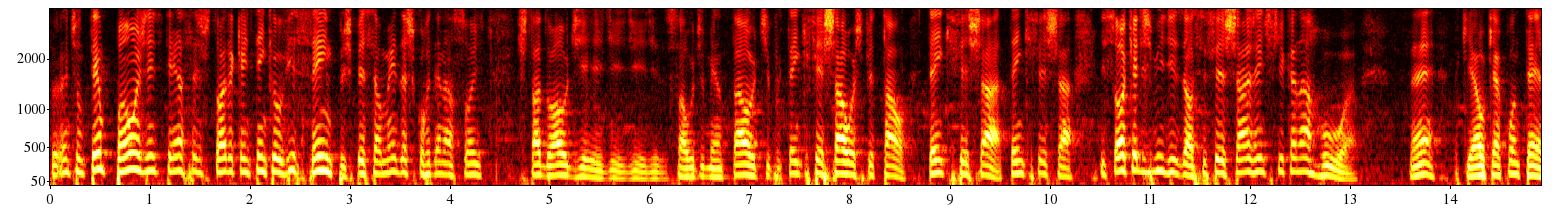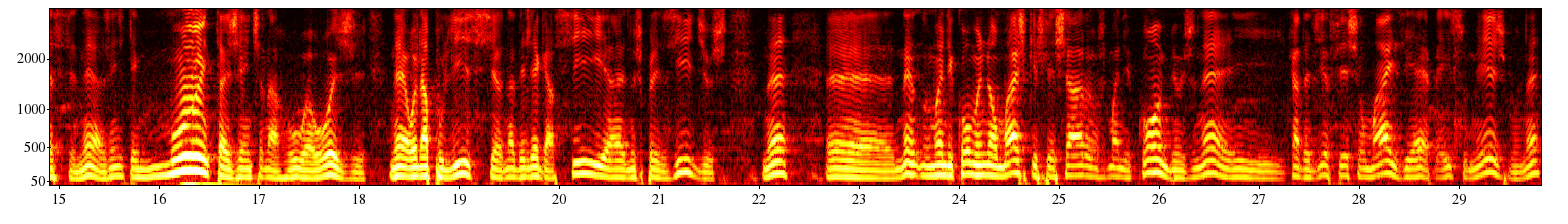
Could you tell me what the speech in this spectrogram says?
durante um tempão, a gente tem essa história que a gente tem que ouvir sempre, especialmente das coordenações estadual de, de, de, de saúde mental, tipo, tem que fechar o hospital, tem que fechar, tem que fechar. E só que eles me dizem, ó, se fechar a gente fica na rua né? Que é o que acontece, né? A gente tem muita gente na rua hoje, né? Ou na polícia, na delegacia, nos presídios, né? É, né, no manicômio não mais, porque fecharam os manicômios, né? E cada dia fecham mais, e é, é isso mesmo, né?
